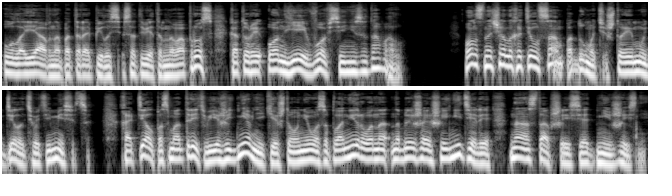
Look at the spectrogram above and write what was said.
Ула явно поторопилась с ответом на вопрос, который он ей вовсе не задавал. Он сначала хотел сам подумать, что ему делать в эти месяцы. Хотел посмотреть в ежедневнике, что у него запланировано на ближайшие недели, на оставшиеся дни жизни.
